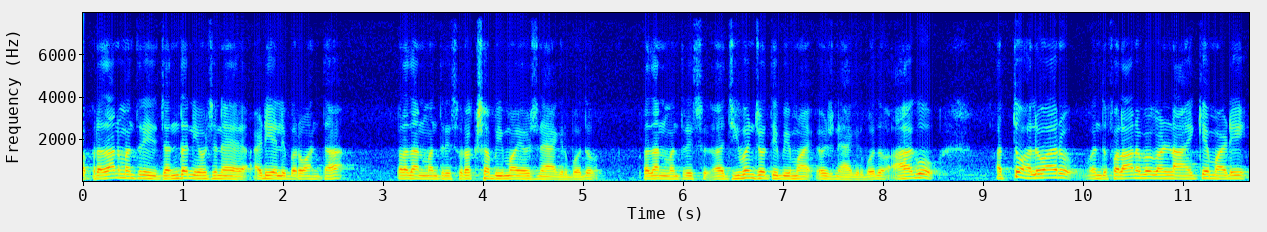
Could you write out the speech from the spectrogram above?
ಪ್ರಧಾನಮಂತ್ರಿ ಜನ್ಧನ್ ಯೋಜನೆ ಅಡಿಯಲ್ಲಿ ಬರುವಂತಹ ಪ್ರಧಾನಮಂತ್ರಿ ಸುರಕ್ಷಾ ಬಿಮಾ ಯೋಜನೆ ಆಗಿರ್ಬೋದು, ಪ್ರಧಾನಮಂತ್ರಿ ಸು ಜೀವನ್ ಜ್ಯೋತಿ ಬಿಮಾ ಯೋಜನೆ ಆಗಿರ್ಬೋದು, ಹಾಗೂ ಹತ್ತು ಹಲವಾರು ಒಂದು ಫಲಾನುಭವಿಗಳನ್ನ ಆಯ್ಕೆ ಮಾಡಿ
